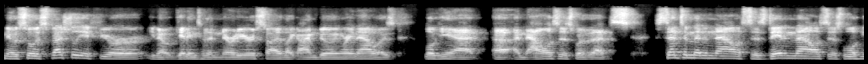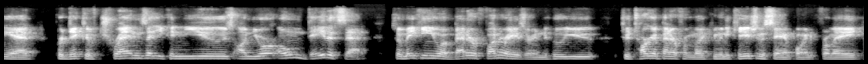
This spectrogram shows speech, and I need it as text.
you know so especially if you're you know getting to the nerdier side like i'm doing right now is looking at uh, analysis whether that's sentiment analysis data analysis looking at predictive trends that you can use on your own data set. So making you a better fundraiser and who you to target better from a communication standpoint from a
